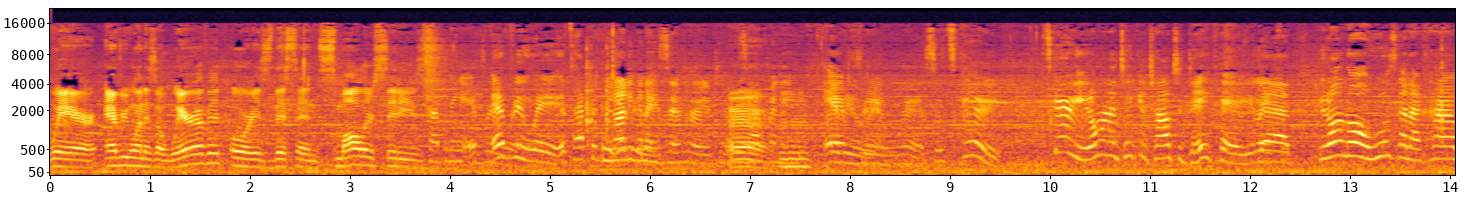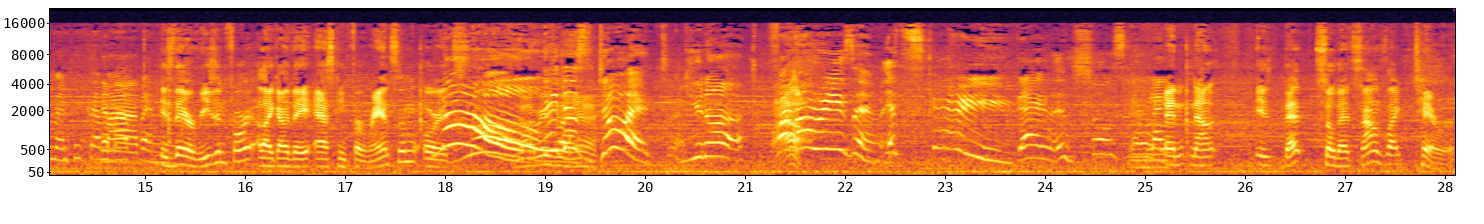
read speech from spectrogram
where everyone is aware of it, or is this in smaller cities? It's happening everywhere. Everywhere, it's happening. We're not even everywhere. exaggerating. It's Uh, happening Everywhere. everywhere. So it's scary. It's scary. You don't want to take your child to daycare. You're like, Yeah. you don't know who's gonna come and pick them, Them up. up. And Is there a reason for it? Like, are they asking for ransom, or it's no? No they reason, just do it You know, for Wow. no reason. It's scary, guys. It's so Like, mm-hmm. And now, is that so? That sounds like terror.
